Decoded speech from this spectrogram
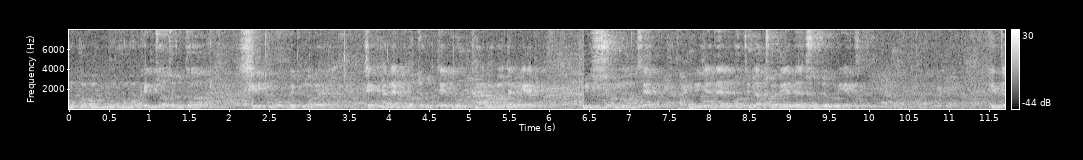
মুখোমুখি চতুর্থ শিল্প বিপ্লবের, যেখানে প্রযুক্তির উত্থান আমাদেরকে বিশ্ব মঞ্চে নিজেদের প্রতিভা ছড়িয়ে দেওয়ার সুযোগ দিয়েছে। কিন্তু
